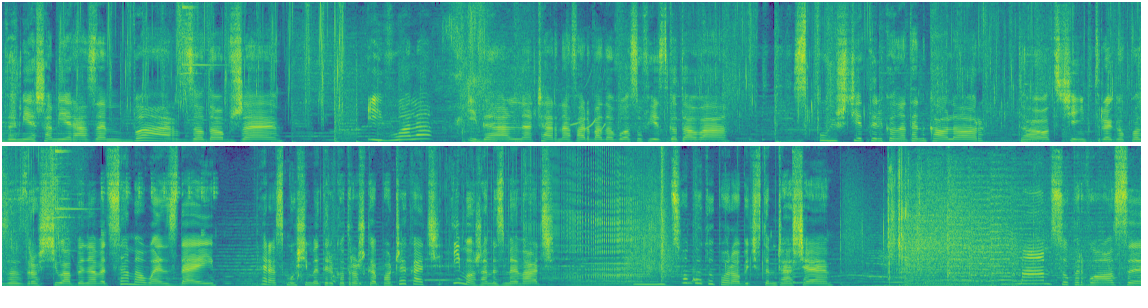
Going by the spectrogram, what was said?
Wymieszam je razem bardzo dobrze. I voilà! Idealna czarna farba do włosów jest gotowa. Spójrzcie tylko na ten kolor. To odcień, którego pozazdrościłaby nawet sama Wednesday. Teraz musimy tylko troszkę poczekać i możemy zmywać. Mm, Co by tu porobić w tym czasie? Mam super włosy.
